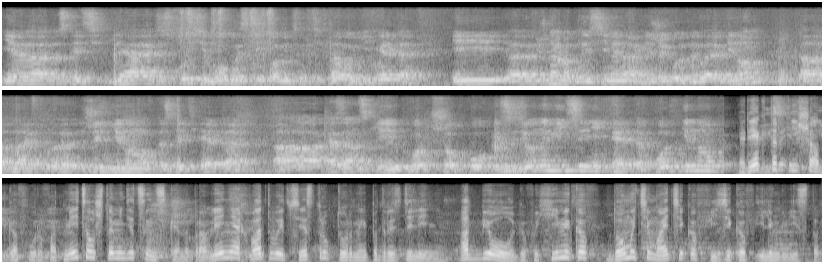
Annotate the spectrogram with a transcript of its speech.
я, так сказать, для дискуссий в области комиксных технологий. Это и э, международный семинар ежегодный э, Live э, Жизнь геномов, так сказать, это э, казанский воркшоп по прецизионной медицине, это постгеном. Ректор Ильшат Гафуров отметил, что медицинское направление охватывает все структурные подразделения, от биологов и химиков до математиков, физиков и лингвистов.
